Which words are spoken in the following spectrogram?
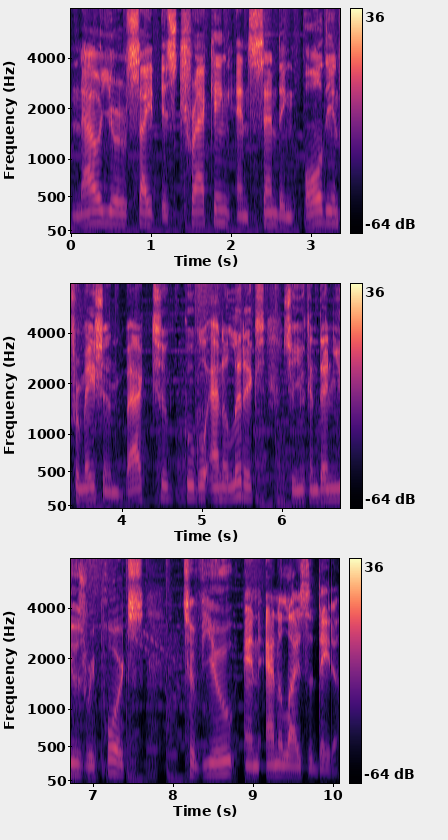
Now your site is tracking and sending all the information back to Google Analytics so you can then use reports to view and analyze the data.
